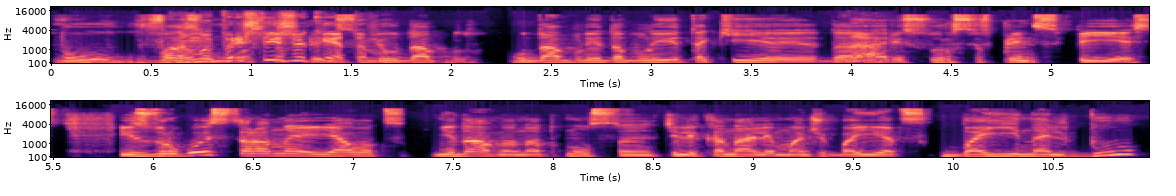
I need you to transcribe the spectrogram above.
Ну, возможно, Но мы пришли же принципе, к этому. У, WWE такие да, да? ресурсы, в принципе, есть. И с другой стороны, я вот недавно наткнулся на телеканале «Матч Боец» «Бои на льду».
